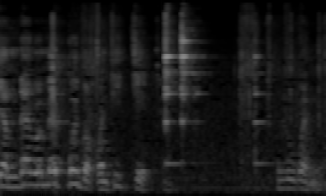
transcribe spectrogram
จำได้ว่าแม่ปุ้ยบอกวันที่เจ็ดไม่รู้วันไหน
